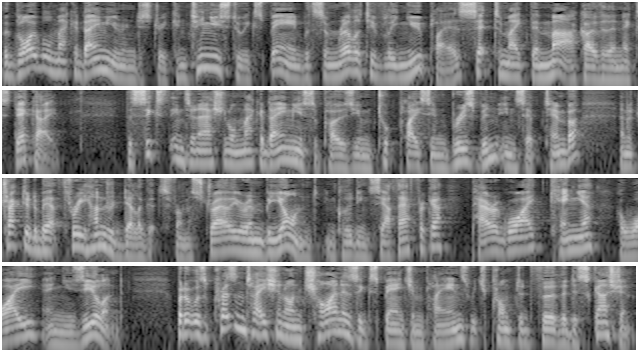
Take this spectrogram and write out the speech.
The global macadamia industry continues to expand with some relatively new players set to make their mark over the next decade. The sixth International Macadamia Symposium took place in Brisbane in September and attracted about 300 delegates from Australia and beyond, including South Africa, Paraguay, Kenya, Hawaii, and New Zealand. But it was a presentation on China's expansion plans which prompted further discussion.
